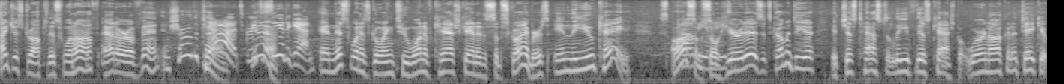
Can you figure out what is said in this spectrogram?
I just dropped this one off at our event in Charlottetown. yeah, it's great Yeah. to see it again. And this one is going to one of Cache Canada's subscribers in the UK. It's awesome. So amazing. here it is. It's coming to you. It just has to leave this cache, but we're not going to take it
